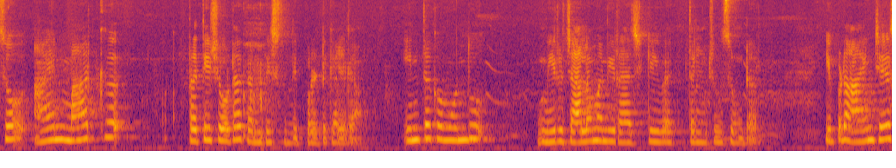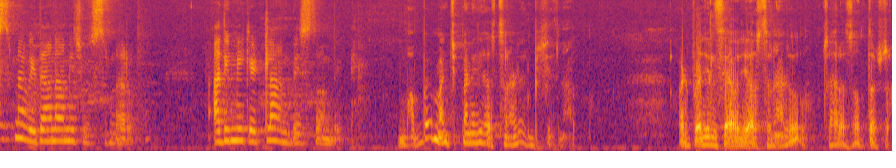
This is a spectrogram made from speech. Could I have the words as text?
సో ఆయన మార్క్ ప్రతి చోట కనిపిస్తుంది పొలిటికల్గా. ఇంతకుముందు మీరు చాలామంది రాజకీయ వ్యక్తులను చూసుంటారు ఇప్పుడు ఆయన చేస్తున్న విధానాన్ని చూస్తున్నారు. అది మీకు ఎట్లా అనిపిస్తుంది? మా అబ్బాయి మంచి పని చేస్తున్నాడు అనిపించింది నాకు. వాడు ప్రజలు సేవ చేస్తున్నాడు. చాలా సంతోషం.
